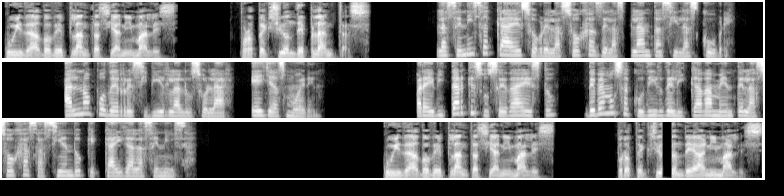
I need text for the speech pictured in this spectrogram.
Cuidado de plantas y animales. Protección de plantas. La ceniza cae sobre las hojas de las plantas y las cubre. Al no poder recibir la luz solar, ellas mueren. Para evitar que suceda esto, debemos sacudir delicadamente las hojas haciendo que caiga la ceniza. Cuidado de plantas y animales. Protección de animales.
